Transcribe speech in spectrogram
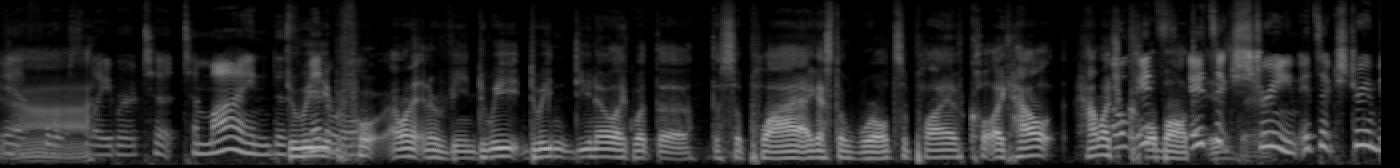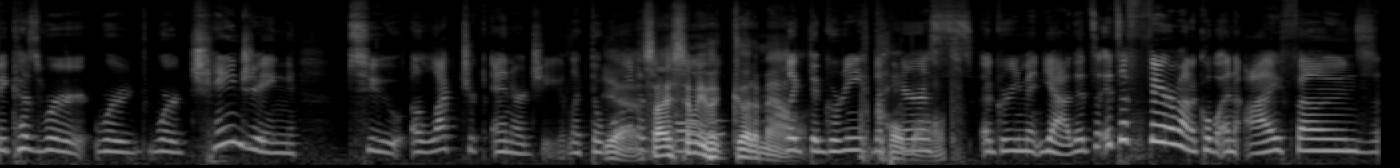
and Yeah. forced labor to to mine this do we mineral. before I want to intervene? Do we do we do you know like what the the supply? I guess the world supply of coal. Like how how much oh, cobalt it's, it's is there? extreme. It's extreme because we're we're we're changing to electric energy. Like the world Yeah. So I assume we have a good amount. like the green the cobalt. Paris agreement. Yeah, it's it's a fair amount of cobalt. And iPhones,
